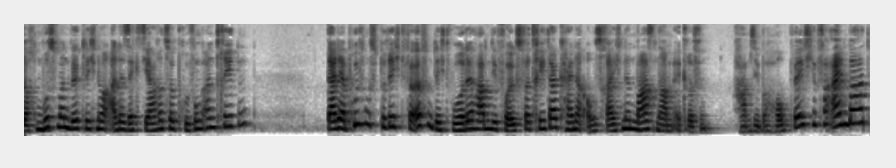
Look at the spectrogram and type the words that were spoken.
Doch muss man wirklich nur alle sechs Jahre zur Prüfung antreten? Da der Prüfungsbericht veröffentlicht wurde, haben die Volksvertreter keine ausreichenden Maßnahmen ergriffen. Haben sie überhaupt welche vereinbart?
